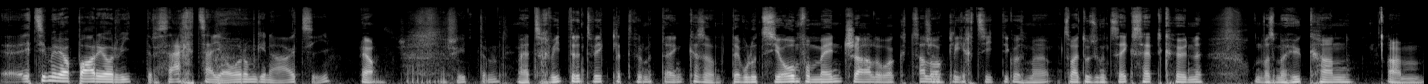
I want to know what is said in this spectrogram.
äh, jetzt sind wir ja ein paar Jahre weiter, 16 Jahre um genau zu sein. Ja. Das ist erschütternd. man hat sich weiterentwickelt, würde man denken. So, die Evolution vom Menschen anschaut, anschaut gleichzeitig, was man 2006 hätte können und was man heute kann, ähm,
